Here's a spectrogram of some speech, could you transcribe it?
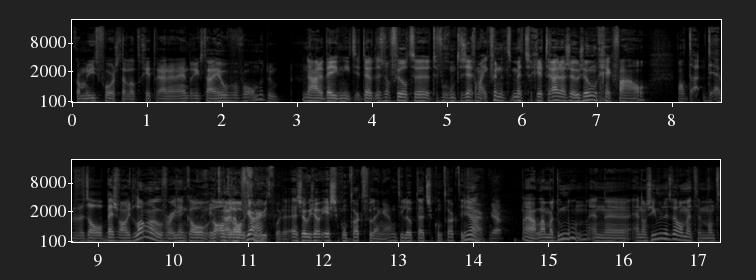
kan ik me niet voorstellen dat Geertruida en Hendricks daar heel veel voor onder doen. Nou, dat weet ik niet. Dat is nog veel te, te vroeg om te zeggen. Maar ik vind het met Geertruida sowieso een gek verhaal. Want daar, daar hebben we het al best wel iets lang over. Ik denk al anderhalf jaar. worden. En sowieso eerst zijn contract verlengen, want die loopt uit zijn contract dit Ja. jaar. Ja. Nou ja, laat maar doen dan. En, eh, en dan zien we het wel met hem. Want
